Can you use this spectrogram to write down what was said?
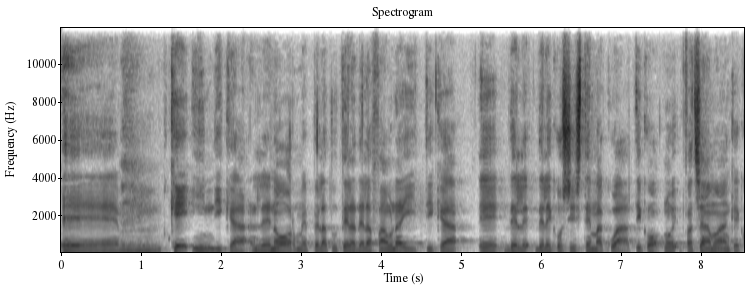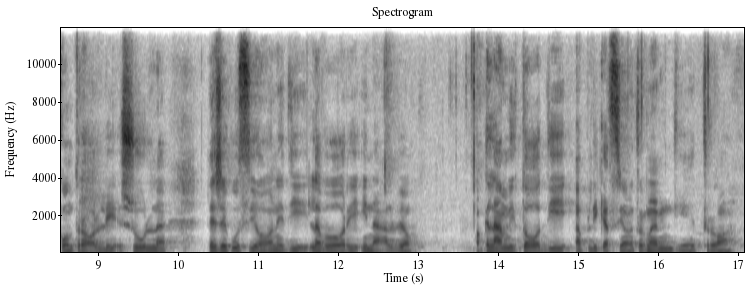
ehm, che indica le norme per la tutela della fauna ittica e dell'ecosistema acquatico. Noi facciamo anche controlli sull'esecuzione di lavori in alveo. L'ambito di applicazione, tornare indietro,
